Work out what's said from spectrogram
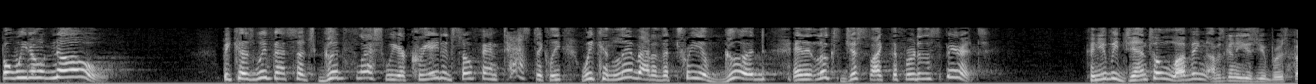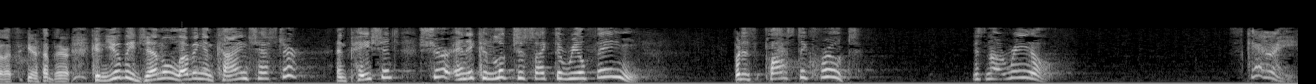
But we don't know. Because we've got such good flesh, we are created so fantastically, we can live out of the tree of good, and it looks just like the fruit of the Spirit. Can you be gentle, loving? I was going to use you, Bruce, but I figured out better. Can you be gentle, loving, and kind, Chester? And patient? Sure, and it can look just like the real thing. But it's plastic fruit. It's not real. Scary.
